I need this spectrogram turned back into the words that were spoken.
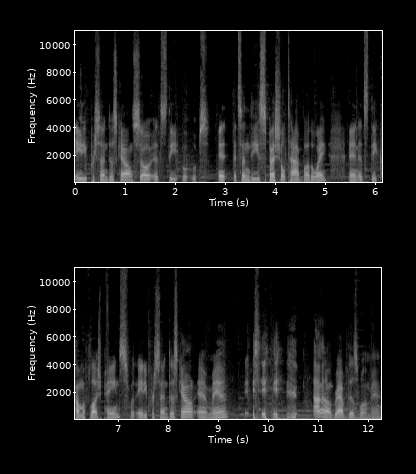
80% uh, discount, so it's the, oh, oops, it, it's in the special tab by the way, and it's the camouflage paints with 80% discount, and man, I'm gonna grab this one, man.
